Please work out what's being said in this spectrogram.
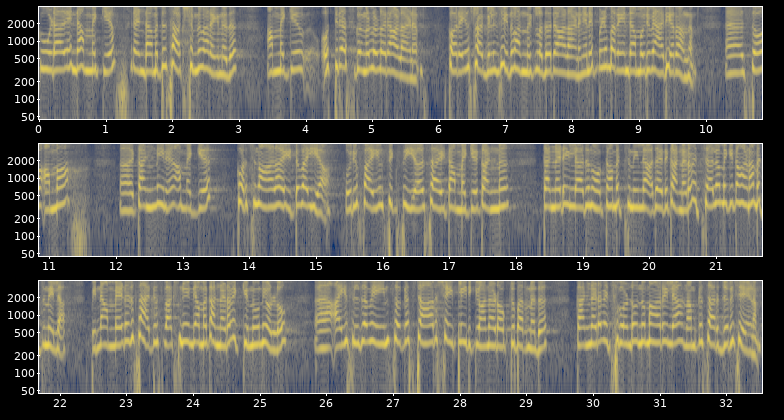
കൂടാതെ എന്റെ അമ്മയ്ക്ക് രണ്ടാമത്തെ സാക്ഷ്യം എന്ന് പറയുന്നത് അമ്മയ്ക്ക് ഒത്തിരി അസുഖങ്ങളുള്ള ഒരാളാണ്. കുറേ സ്ട്രഗിൾ ചെയ്ത് വന്നിട്ടുള്ളത് ഒരാളാണ്. ഞാൻ എപ്പോഴും പറയും എന്റെ അമ്മ ഒരു വാരിയറാണ് സോ അമ്മ കണ്ണിന് അമ്മയ്ക്ക് കുറച്ച് നാളായിട്ട് വയ്യ. ഒരു ഫൈവ് സിക്സ് ഇയേഴ്സ് ആയിട്ട് അമ്മയ്ക്ക് കണ്ണ് കണ്ണട ഇല്ലാതെ നോക്കാൻ പറ്റുന്നില്ല. അതായത് കണ്ണട വെച്ചാലും അമ്മയ്ക്ക് കാണാൻ പറ്റുന്നില്ല. പിന്നെ അമ്മയുടെ ഒരു സാറ്റിസ്ഫാക്ഷന് വേണ്ടി അമ്മ കണ്ണട വെക്കുന്നു എന്നേ ഉള്ളൂ. ഐസിലത്തെ വെയിൻസ് ഒക്കെ സ്റ്റാർ ഷേപ്പിൽ ഇരിക്കുവാന്നാണ് ഡോക്ടർ പറഞ്ഞത്. കണ്ണട വെച്ചുകൊണ്ടൊന്നും മാറില്ല നമുക്ക് സർജറി ചെയ്യണം.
